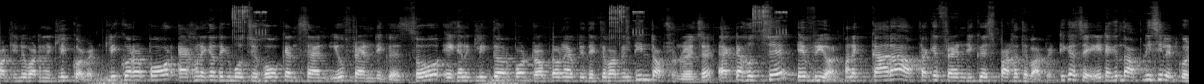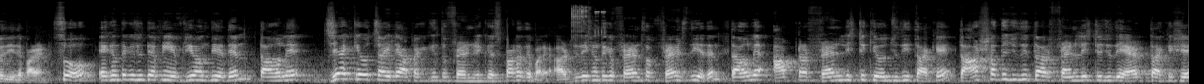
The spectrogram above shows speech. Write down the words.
কন্টিনিউ বাটনে ক্লিক করবেন। ক্লিক করার পর এখন এখান থেকে বলছে who can send you friend request so এখানে ক্লিক দেওয়ার পর ড্রপ ডাউনে আপনি দেখতে পাবেন তিনটা অপশন রয়েছে। একটা হচ্ছে এভরিওয়ান মানে কারা আপনাকে ফ্রেন্ড রিকোয়েস্ট পাঠাতে পারবে, ঠিক আছে? এটা কিন্তু আপনি সিলেক্ট করে দিতে পারেন। সো এখান থেকে যদি আপনি এভরিওয়ান দিয়ে দেন, তাহলে যে কেউ চাইলে আপনাকে কিন্তু ফ্রেন্ড রিকোয়েস্ট পাঠাতে পারে। আর যদি এখান থেকে ফ্রেন্ডস অফ ফ্রেন্ডস দিয়ে দেন, তাহলে আপনার ফ্রেন্ড লিস্টে কেউ যদি থাকে, তার সাথে যদি তার ফ্রেন্ড লিস্টে যদি অ্যাড থাকে সে,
